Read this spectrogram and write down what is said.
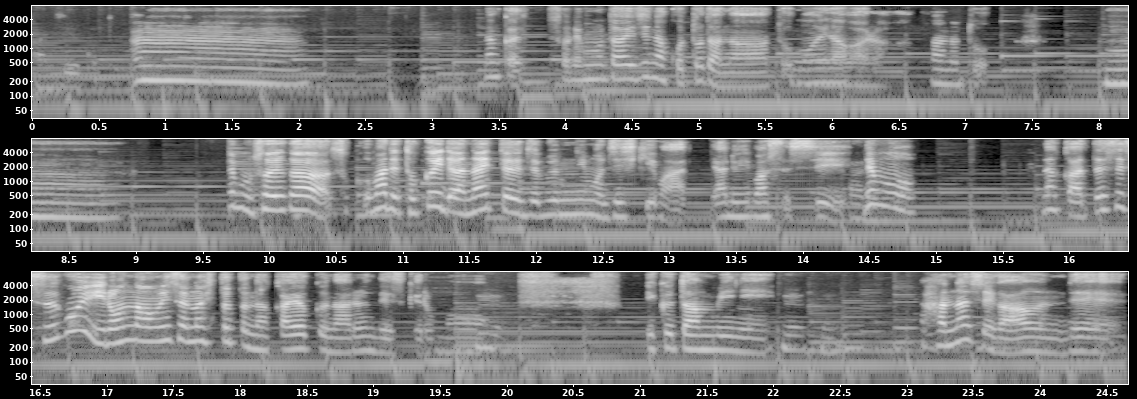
感じることうん。なんかそれも大事なことだなと思いながらあのと。うん。でもそれがそこまで得意ではないという自分にも自識はありますし、でもなんか私すごいいろんなお店の人と仲良くなるんですけども、うん、行くたんびに、話が合うんで、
